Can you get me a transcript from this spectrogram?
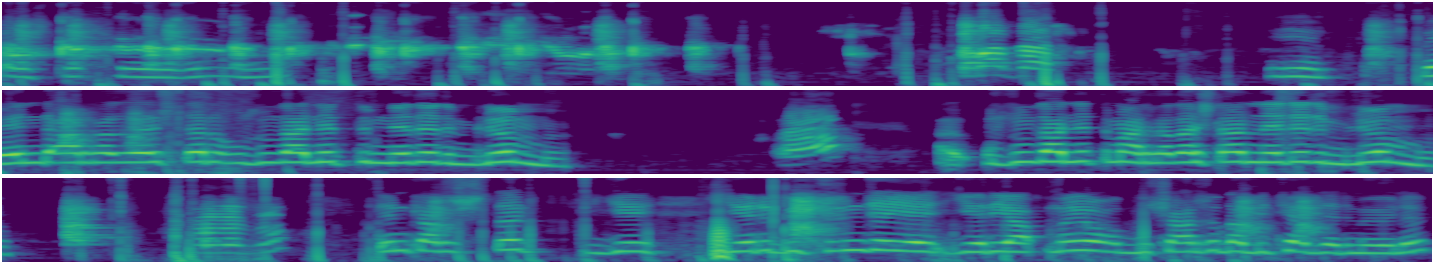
Açtık şöyle. İyi. Ben de arkadaşlar uzun zannettim ne dedim biliyor musun? He? Uzun zannettim arkadaşlar ne dedim biliyor musun? Ne dedi? Dedim ki arkadaşlar ye- yeri bitirince ye- yeri yapmayı bu şarkı da biter dedim öyle.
